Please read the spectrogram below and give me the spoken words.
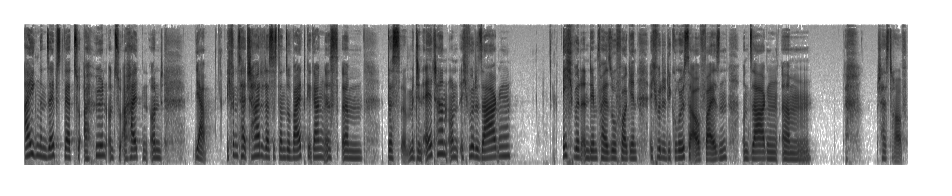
eigenen Selbstwert zu erhöhen und zu erhalten. Und ja, ich finde es halt schade, dass es dann so weit gegangen ist, ähm, das äh, mit den Eltern. Und ich würde sagen, ich würde in dem Fall so vorgehen, ich würde die Größe aufweisen und sagen, ähm, ach, scheiß drauf.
